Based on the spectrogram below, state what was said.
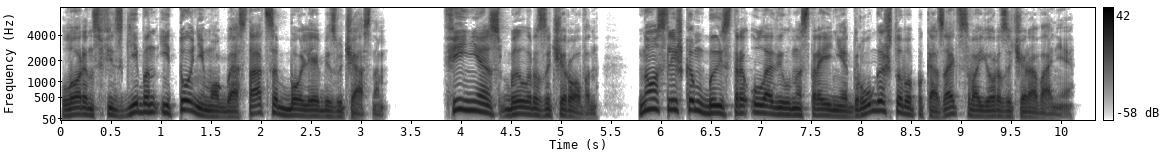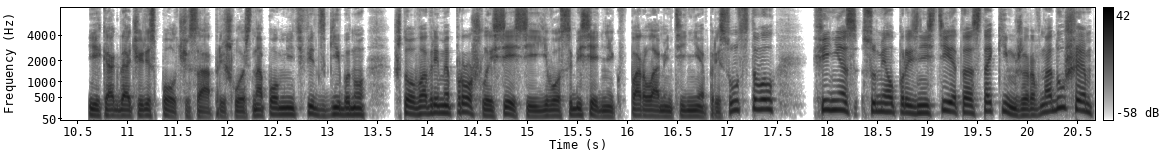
Лоренс Фитцгиббон и то не мог бы остаться более безучастным. Финиас был разочарован. но слишком быстро уловил настроение друга, чтобы показать свое разочарование. И когда через полчаса пришлось напомнить Фитцгиббону, что во время прошлой сессии его собеседник в парламенте не присутствовал, Финиас сумел произнести это с таким же равнодушием,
